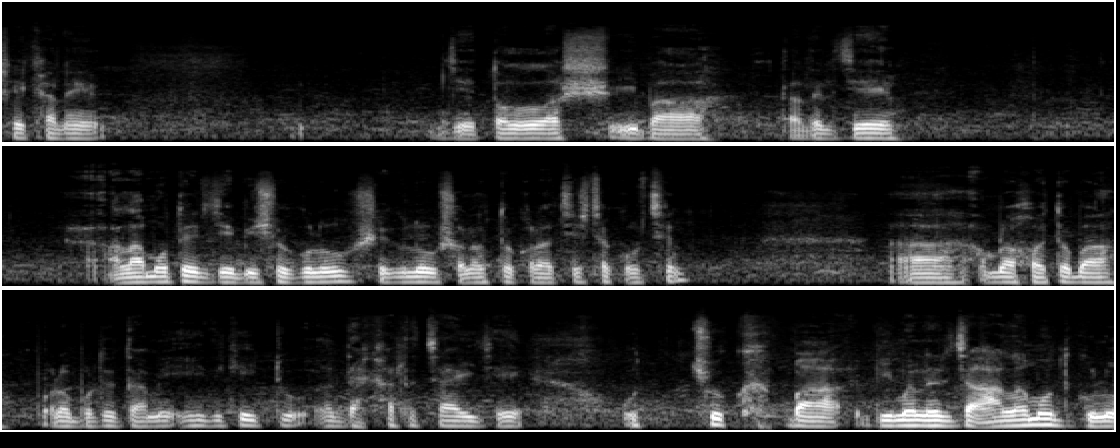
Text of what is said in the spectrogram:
সেখানে যে তল্লাশি বা তাদের যে আলামতের যে বিষয়গুলো, সেগুলো শনাক্ত করার চেষ্টা করছেন। আহ, হয়তো বা পরবর্তীতে আমি এই দিকে একটু দেখাতে চাই যে উচ্চুক বা বিমানের যে আলামতগুলো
